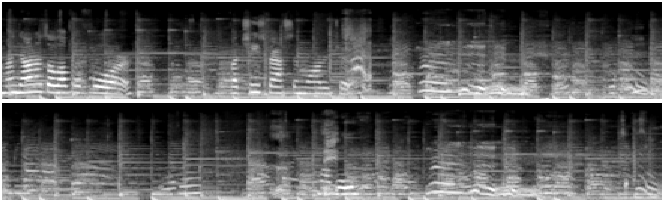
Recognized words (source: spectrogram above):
My Donna's a level four. But she's fast in water too. Mm-hmm. Level. Mm-hmm. Six. Hmm.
